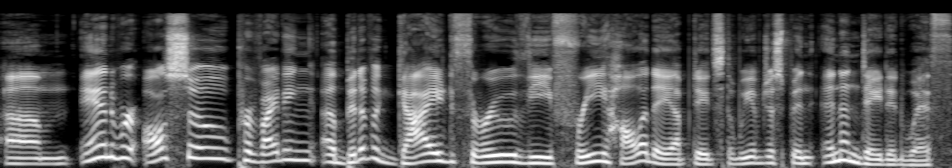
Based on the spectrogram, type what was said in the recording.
Um, and we're also providing a bit of a guide through the free holiday updates that we have just been inundated with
